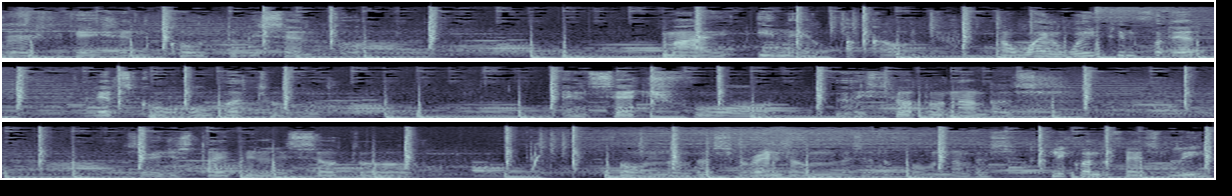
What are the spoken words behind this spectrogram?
verification code to be sent to my email account. Now while waiting for that, let's go over to and search for Lesotho numbers. So you just type in Lesotho phone numbers, random Lesotho phone numbers. Click on the first link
